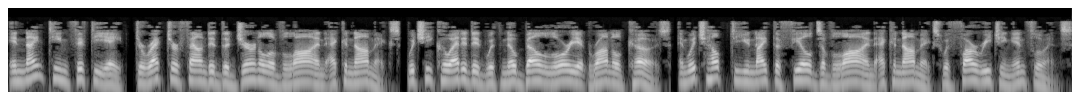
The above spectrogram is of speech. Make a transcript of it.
In 1958, Director founded the Journal of Law and Economics, which he co-edited with Nobel laureate Ronald Coase, and which helped to unite the fields of law and economics with far-reaching influence.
